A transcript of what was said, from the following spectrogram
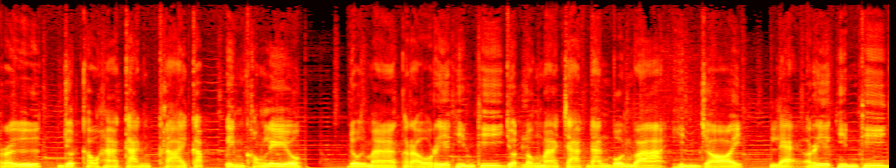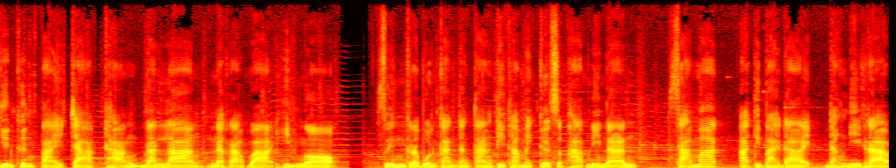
หรือหยดเข้าหากันคล้ายกับเป็นของเหลว โดยมากเราเรียกหินที่หยดลงมาจากด้านบนว่าหินย้อย และเรียกหินที่ยื่นขึ้นไปจากทางด้านล่างนะครับว่าหินงอก ซึ่งกระบวนการต่างๆ ที่ทำให้เกิดสภาพนี้นั้น สามารถ อธิบายได้ดังนี้ครับ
